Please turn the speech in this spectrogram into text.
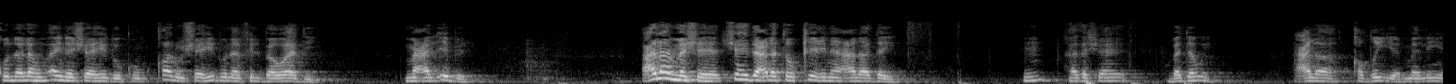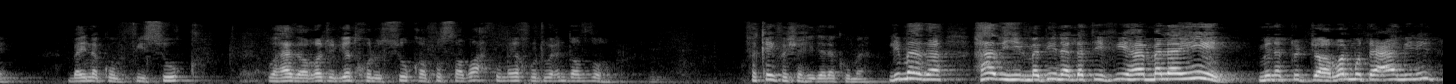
قلنا لهم أين شاهدكم؟ قالوا شاهدنا في البوادي مع الإبل. على ما شهد؟ شهد على توقيعنا على دين. هذا شاهد بدوي على قضية مالية بينكم في سوق وهذا الرجل يدخل السوق في الصباح ثم يخرج عند الظهر. فكيف شهد لكما؟ لماذا؟ هذه المدينة التي فيها ملايين. من التجار والمتعاملين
